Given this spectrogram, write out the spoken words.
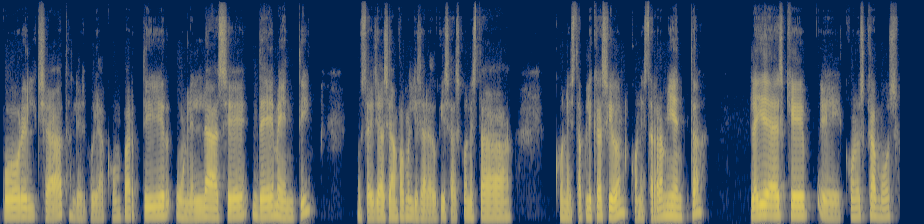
por el chat, les voy a compartir un enlace de Menti. Ustedes ya se han familiarizado quizás con esta, con esta aplicación, con esta herramienta. La idea es que eh, conozcamos,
